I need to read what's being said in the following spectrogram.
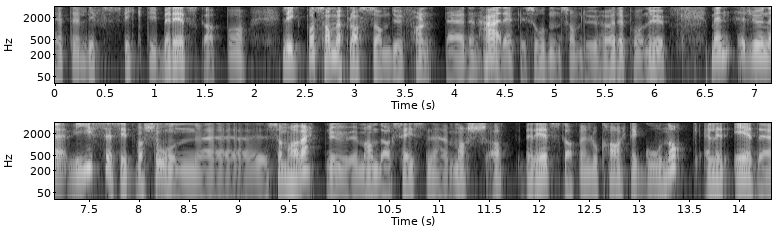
heter 'Livsviktig beredskap' og ligger på samme plass som du fant eh, denne episoden som du hører på nå. Men Rune, viser situasjonen som har vært nå mandag 16.3 at beredskapen lokalt er god nok, eller er det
